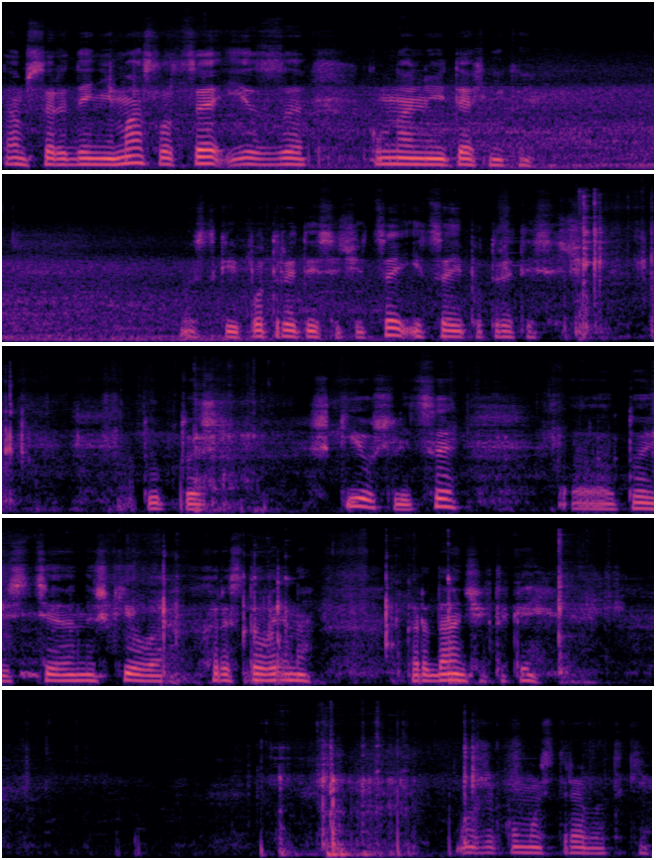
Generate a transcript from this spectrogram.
Там всередині масло, це із комунальної техніки. Ось такий по 3000. Цей і цей по 3000. Тут теж шків, шліце. Тобто не шків, а хрестовина, карданчик такий. Може комусь треба такий.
